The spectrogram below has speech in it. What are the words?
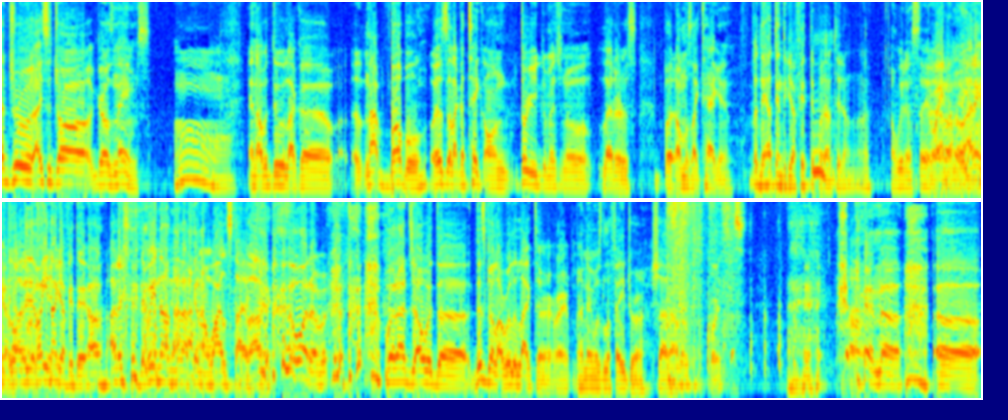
I drew. I used to draw girls' names, and I would do like a uh, not bubble. It was like a take on three-dimensional letters, but almost like tagging. Men det hette inte graffiti på den tiden? Eller? Oh, we didn't say that. var I don't innan- know. I didn't. graffiti. call Ja, it det var innan graffiti. graffiti. I didn't. Det var innan den här filmen Wild Style va? Whatever. but I, I would. Uh, this girl, I really liked her. Right, her name was LaPhaedra. Shout out. Of course. and uh, uh,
